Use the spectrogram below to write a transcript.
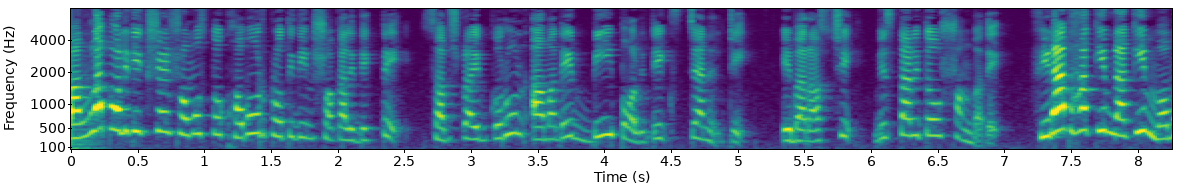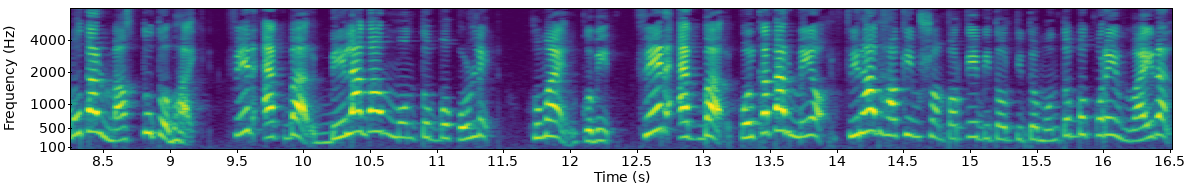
বাংলা পলিটিক্সের সমস্ত খবর প্রতিদিন সকালে দেখতে সাবস্ক্রাইব করুন আমাদের বি পলিটিক্স চ্যানেলটি। এবার আসছে বিস্তারিত সংবাদে। ফিরাদ হাকিম নাকি মমতার মাস্তুতো ভাই? ফের একবার বেলাগাম মন্তব্য করলেন হুমায়ুন কবির। ফের একবার কলকাতার মেয়র ফিরহাদ হাকিম সম্পর্কে বিতর্কিত মন্তব্য করে ভাইরাল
